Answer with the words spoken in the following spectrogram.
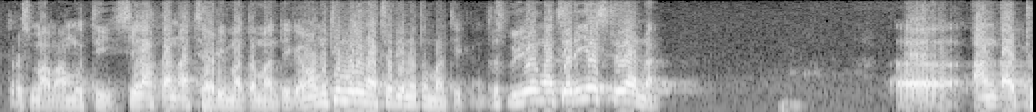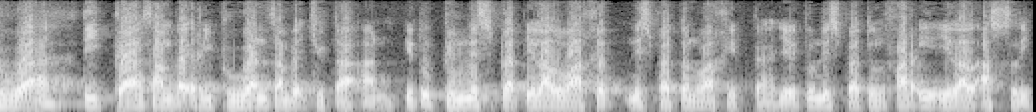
Terus Mama Mudi, silahkan ajari matematika. Mama Mudi mulai ngajari matematika. Terus beliau ngajari ya sederhana. Uh, angka 2, 3 sampai ribuan sampai jutaan itu bin nisbat ilal wahid nisbatun wahidah yaitu nisbatul far'i ilal asli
